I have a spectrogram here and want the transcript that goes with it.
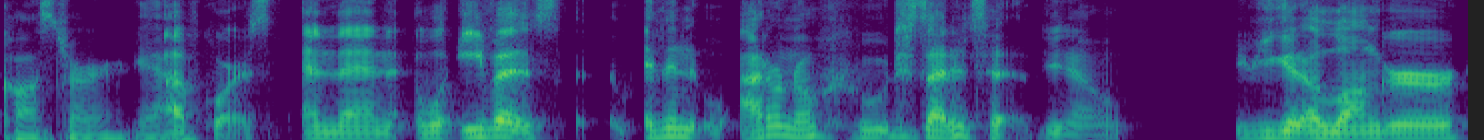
cost her. Yeah. of course. And then well, Eva is, and then I don't know who decided to you know, you get a longer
